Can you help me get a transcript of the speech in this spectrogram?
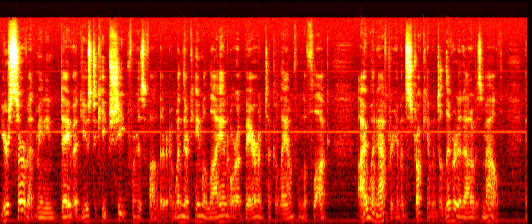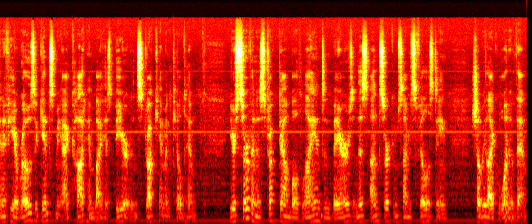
Your servant, meaning David, used to keep sheep for his father, and when there came a lion or a bear and took a lamb from the flock, I went after him and struck him and delivered it out of his mouth. And if he arose against me, I caught him by his beard and struck him and killed him. Your servant has struck down both lions and bears, and this uncircumcised Philistine shall be like one of them,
